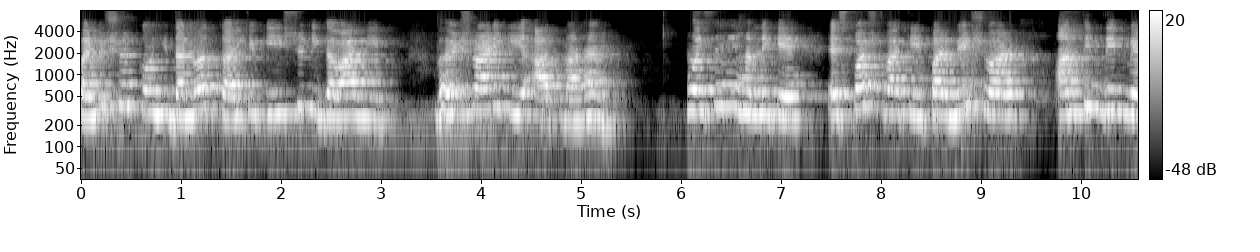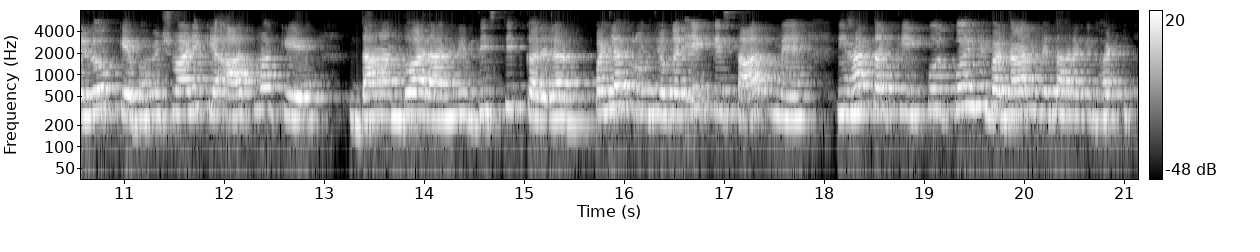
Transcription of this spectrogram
परमेश्वर को ही दंडवत कर, क्योंकि यीशु की गवाही भविष्यवाणी की आत्मा है। वैसे ही हमने के स्पष्ट बा कि, परमेश्वर अंतिम दिन में लोग के भविष्यवाणी के आत्मा के दान द्वारा निर्दिष्टित करेलन। पहला क्रंथी अगर एक के साथ में यहाँ तक कि कोई कोई भी वरदान में तारा के घट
